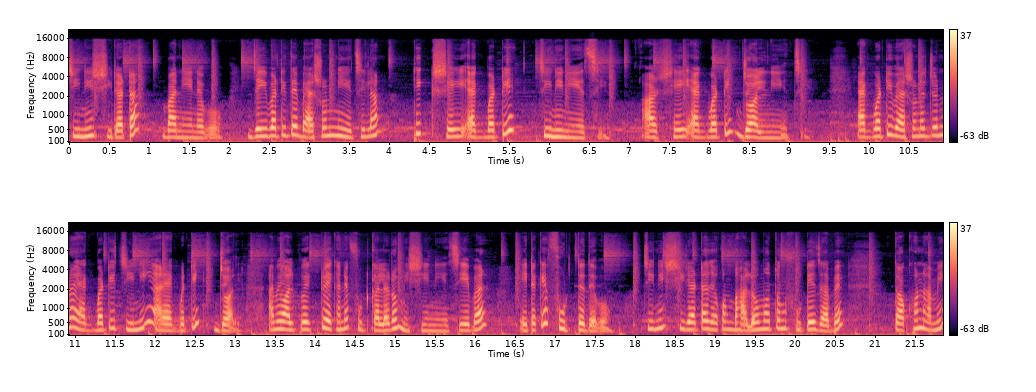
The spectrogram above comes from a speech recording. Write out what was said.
চিনির শিরাটা বানিয়ে নেব। যেই বাটিতে বেসন নিয়েছিলাম, ঠিক সেই এক বাটি চিনি নিয়েছি। আর সেই এক বাটি জল নিয়েছি। এক বাটি বেসনের জন্য এক বাটি চিনি আর এক বাটি জল। আমি অল্প একটু এখানে ফুড কালারও মিশিয়ে নিয়েছি। এবার এটাকে ফুটতে দেব। চিনির শিরাটা যখন ভালো মতন ফুটে যাবে, তখন আমি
